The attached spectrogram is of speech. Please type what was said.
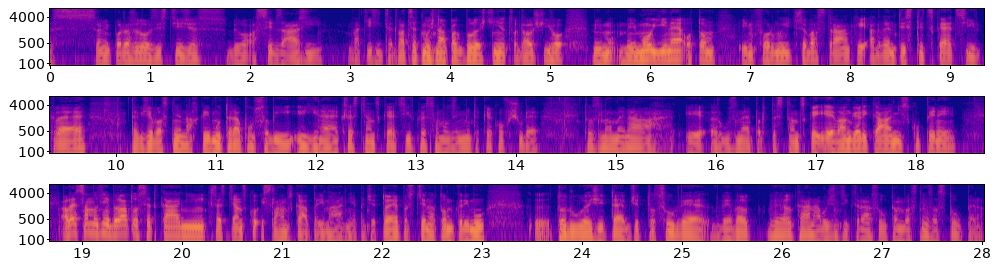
se mi podařilo zjistit, že bylo asi v září 2020, možná pak bylo ještě něco dalšího. Mimo, mimo jiné o tom informují třeba stránky adventistické církve, takže vlastně na Krymu teda působí i jiné křesťanské církve, samozřejmě tak jako všude. To znamená i různé protestantské, i evangelikální skupiny. Ale samozřejmě byla to setkání křesťansko-islámská primárně, protože to je prostě na tom Krymu eh, to důležité, že to jsou dvě, dvě, dvě velká náboženství, která jsou tam vlastně zastoupena.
